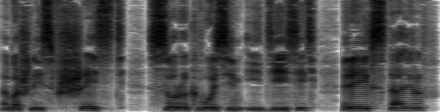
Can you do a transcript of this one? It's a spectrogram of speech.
обошлись в 6, 48 и 10 рейхсталлеров.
